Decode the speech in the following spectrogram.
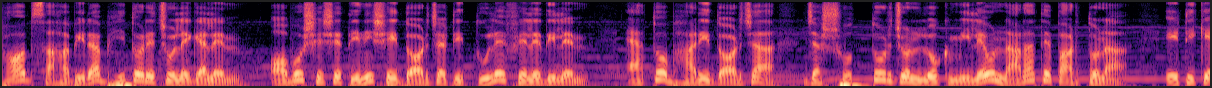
সব সাহাবিরা ভিতরে চলে গেলেন। অবশেষে তিনি সেই দরজাটি তুলে ফেলে দিলেন। এত ভারী দরজা যা সত্তর জন লোক মিলেও নাড়াতে পারত না। এটিকে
